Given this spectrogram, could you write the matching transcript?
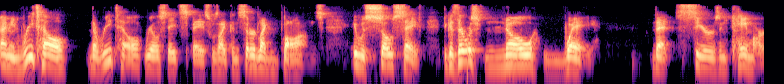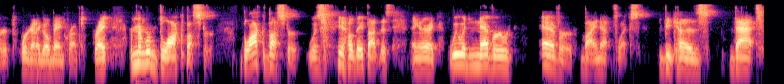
I mean retail the retail real estate space was like considered like bonds. It was so safe because there was no way that Sears and Kmart were going to go bankrupt, right? Remember Blockbuster? Blockbuster was, you know, they thought this thing, they're like, we would never, ever buy Netflix because that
